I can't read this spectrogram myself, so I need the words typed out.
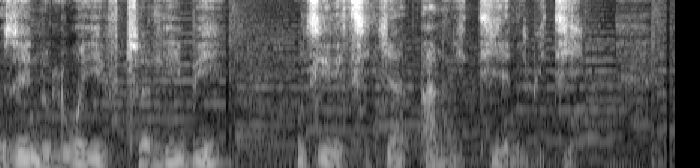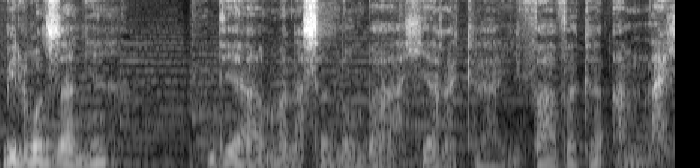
izay no lohahevitra lehibe hojerentsika amin'ny ity anio ity. Milohan'izany, dia manasa anao mba hiaraka hivavaka aminay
